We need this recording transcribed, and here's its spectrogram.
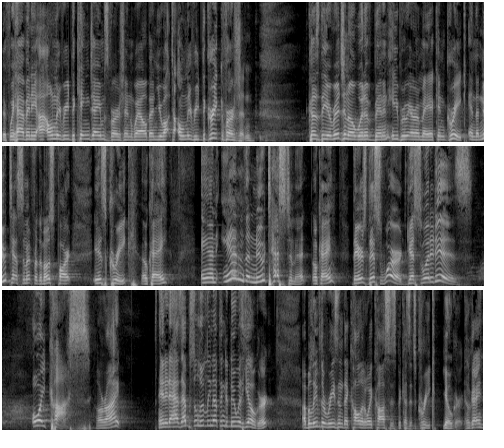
If we have any, I only read the King James Version, well, then you ought to only read the Greek version. Because the original would have been in Hebrew, Aramaic, and Greek. And the New Testament, for the most part, is Greek, okay? And in the New Testament, okay, there's this word. Guess what it is? Oikos, all right? And it has absolutely nothing to do with yogurt. I believe the reason they call it oikos is because it's Greek yogurt, okay?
